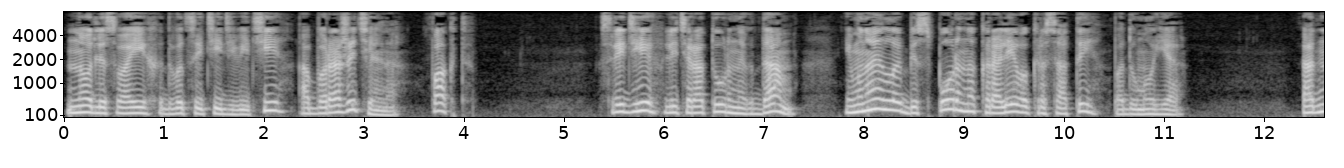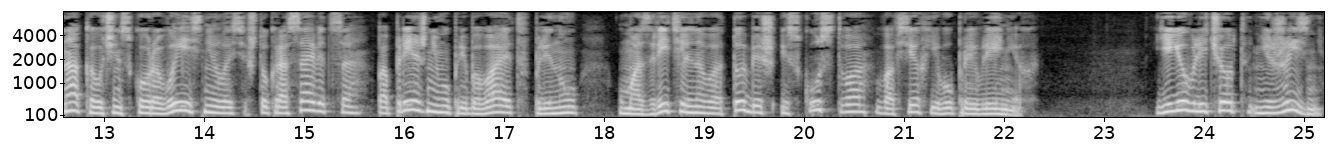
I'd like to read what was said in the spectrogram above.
Но для своих двадцати девяти обворожительно, факт. Среди литературных дам Эммануэла бесспорно королева красоты, подумал я. Однако очень скоро выяснилось, что красавица по-прежнему пребывает в плену умозрительного, то бишь искусства во всех его проявлениях. Ее влечет не жизнь,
